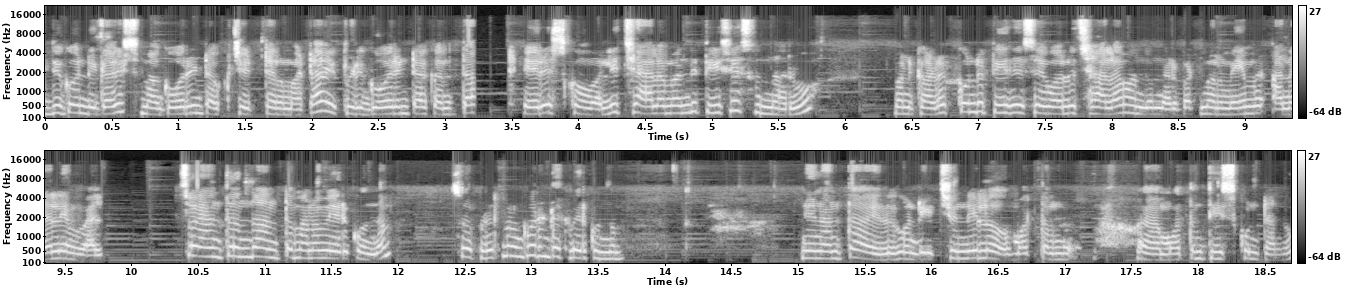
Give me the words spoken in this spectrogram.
ఇదిగోండి గైస్ మా గోరింటాకు చెట్టు అనమాట ఇప్పుడు గోరింటాకు అంతా ఏరేసుకోవాలి చాలా మంది తీసేసుకున్నారు మనకు అడగకుండా తీసేసే వాళ్ళు చాలా మంది ఉన్నారు బట్ మనం ఏం అనలేం వాళ్ళు. సో ఎంత ఉందో అంత మనం వేరుకుందాం. సో ఇప్పుడైతే మనం గోరింటాకు వేరుకుందాం. నేనంతా ఇదిగోండి చున్నీలో మొత్తం మొత్తం తీసుకుంటాను.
